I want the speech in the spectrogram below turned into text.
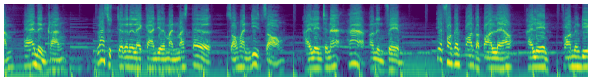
3 แพ้ 1 ครั้ง ล่าสุดเจอกันในรายการเยอรมันมาสเตอร์ 2022 ไคลเลนชนะ 5 ต่อ 1 เฟรม เทียบฟอร์มกันปอนต่อปอนแล้ว ไคลเลน ฟอร์มยังดี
